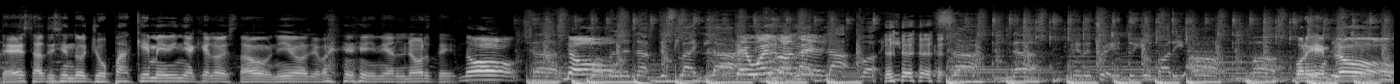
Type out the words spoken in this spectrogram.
debe estar diciendo, yo para qué me vine aquí a los Estados Unidos, yo para qué me vine al norte. No, no, devuélvanme. Por ejemplo,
